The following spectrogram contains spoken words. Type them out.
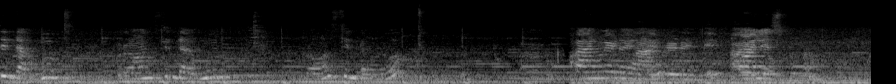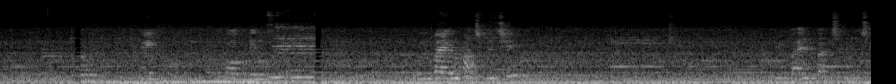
తింటాము. ప్రాన్స్ తింటాము. ప్రాన్స్ తింటాము. పాన్ వేడి ప్యాన్ వేడైంది ఆయిల్ వేసుకుంటాం పచ్చిమిర్చి. ఉల్లిపాయలు పచ్చిమిర్చి.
